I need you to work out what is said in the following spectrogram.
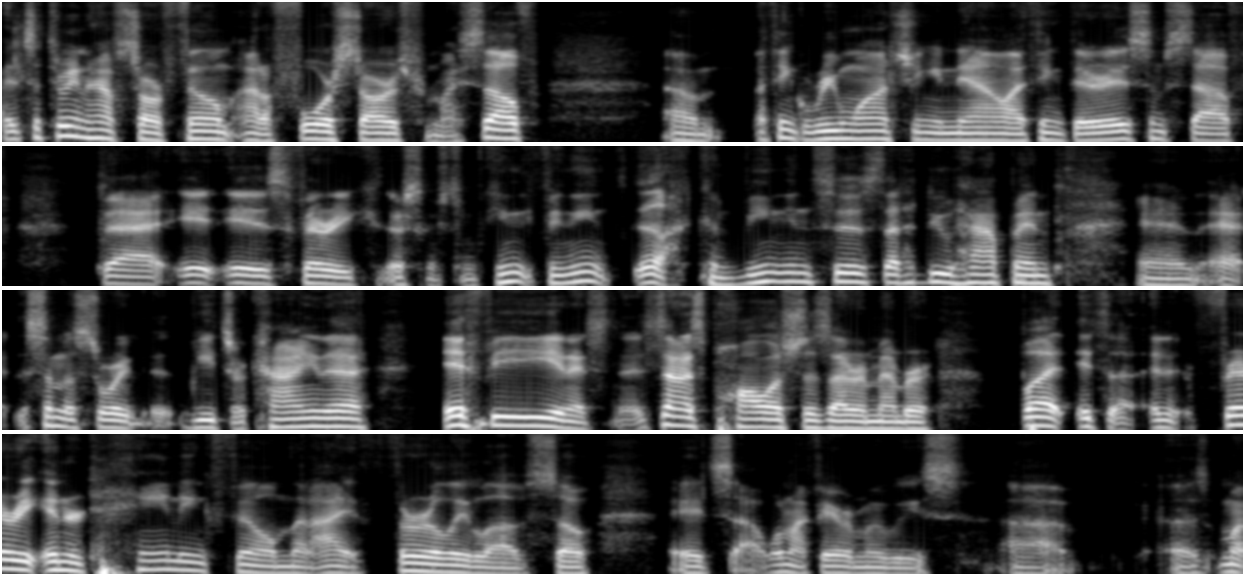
It's a three and a half star film out of four stars for myself. Um, I think rewatching it now, I think there is some stuff that it is very there's some conveniences that do happen, and uh, some of the story uh, beats are kind of iffy, and it's it's not as polished as I remember, but it's a, a very entertaining film that I thoroughly love. So it's uh, one of my favorite movies. Uh, my,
